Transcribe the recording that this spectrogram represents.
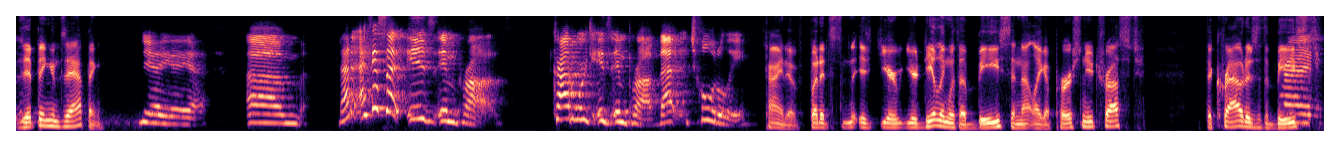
zipping and zapping. Yeah, yeah, yeah. Um, that I guess that is improv. Crowd work is improv. That totally. kind of but it's, it, you're you're dealing with a beast and not like a person you trust the crowd is the beast Right.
